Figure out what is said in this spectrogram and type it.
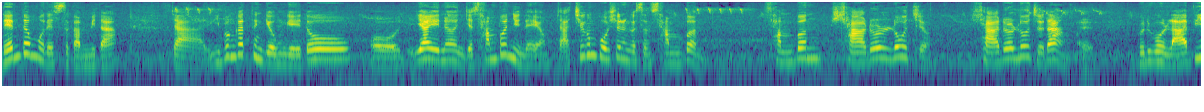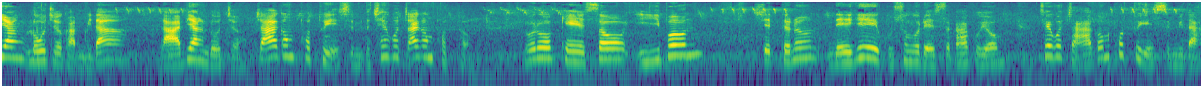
랜덤으로 해서 갑니다. 자, 2번 같은 경우에도, 어, 이 아이는 이제 3번이네요. 자, 지금 보시는 것은 3번. 3번 샤롤 로즈. 샤롤 로즈랑, 그리고 라비앙 로즈 갑니다. 라비앙 로즈. 작은 포트에 있습니다. 최고 작은 포트. 이렇게 해서 2번 세트는 4개의 구성을 해서 가고요. 최고 작은 포트에 있습니다.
